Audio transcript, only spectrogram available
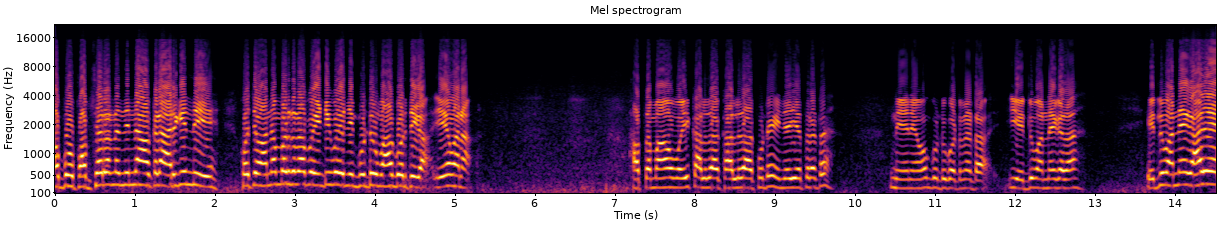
అబ్బో పప్సర్ అన్నం తిన్నా అక్కడ అరిగింది. కొంచెం అన్నం పడుకున్నా పోయి ఇంటికి పోయి నీ గుడ్డు మా కొడుతిగా ఏమన్నా? అత్త మామ పోయి కళ్ళు దా కళ్ళు దాక్కుంటే ఎంజాయ్ చేస్తారట. నేనేమో గుడ్డు కొట్టనట. ఈ ఎడ్లు వన్నాయి కదా. ఎడ్లు వన్నాయి కాదే.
